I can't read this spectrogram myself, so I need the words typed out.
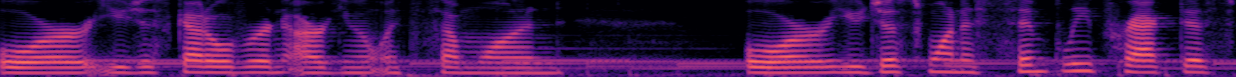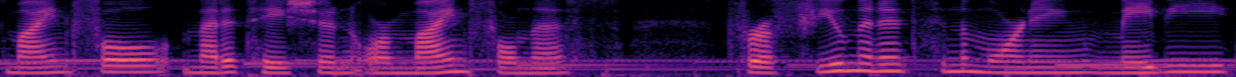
or you just got over an argument with someone, or you just want to simply practice mindful meditation or mindfulness for a few minutes in the morning, maybe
